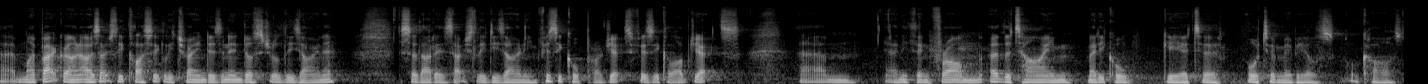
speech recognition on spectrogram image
Uh, my background, I was actually classically trained as an industrial designer. So that is actually designing physical projects, physical objects, um, anything from, at the time, medical gear to automobiles or cars.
